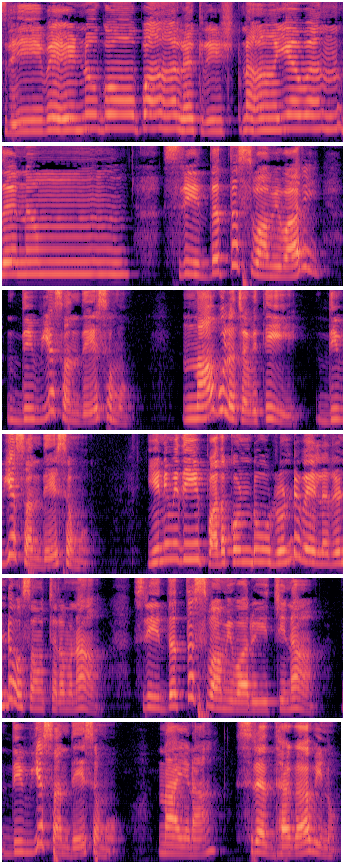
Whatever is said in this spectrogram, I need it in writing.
శ్రీవేణుగోపాలకృష్ణాయ వందనం. శ్రీ దత్తస్వామి వారి దివ్య సందేశము. నాగుల చవితి దివ్య సందేశము. ఎనిమిది పదకొండు రెండు వేల రెండవ సంవత్సరమున శ్రీ దత్తస్వామి వారు ఇచ్చిన దివ్య సందేశము. నాయన శ్రద్ధగా విను.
